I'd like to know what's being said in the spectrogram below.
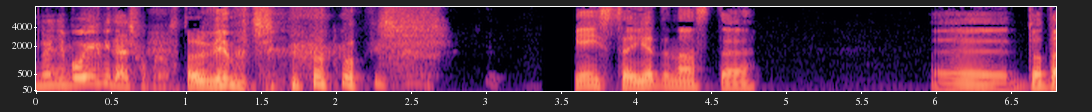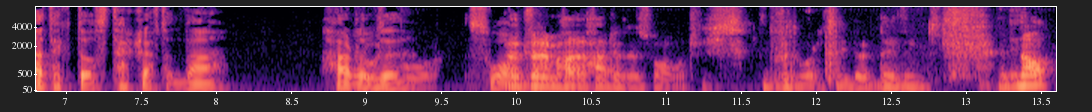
no nie było ich widać po prostu. Ale wiemy, czy Miejsce jedenaste dodatek do StarCraft 2 Heart of the. Przepraszam, Heart of the Swarm oczywiście. czyli do, do jedynki. No,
